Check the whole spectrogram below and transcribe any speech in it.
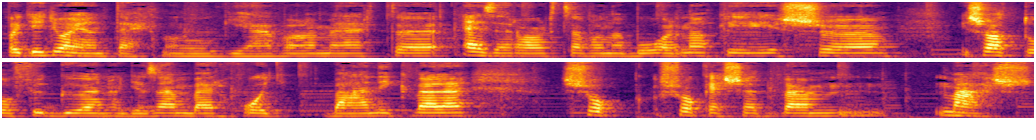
vagy egy olyan technológiával, mert ezer arca van a bornak, és, és attól függően, hogy az ember hogy bánik vele, sok, sok esetben más,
